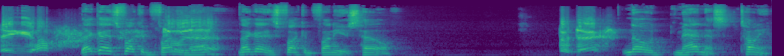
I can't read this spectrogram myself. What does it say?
There you go. That guy's fucking funny, man. that? That guy is fucking funny as hell. Oh, Dirk? No, Madness. Tony.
